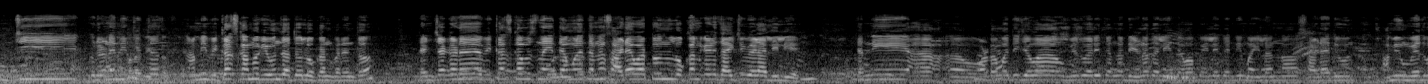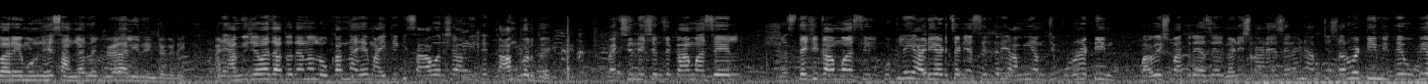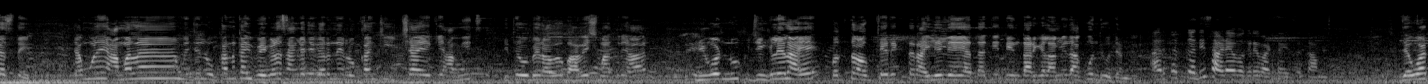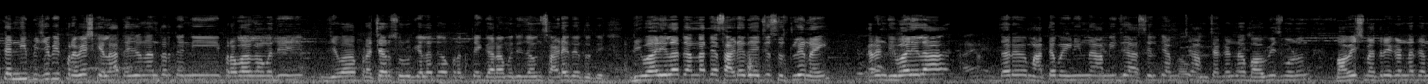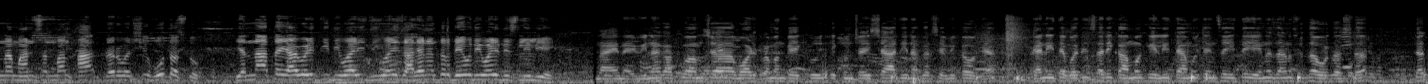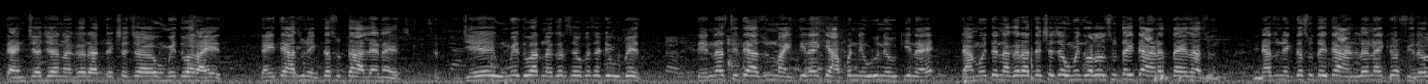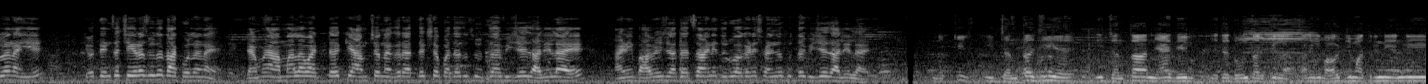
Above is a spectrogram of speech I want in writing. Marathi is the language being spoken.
आमची रणनीती तर आम्ही विकास कामं घेऊन जातो लोकांपर्यंत. त्यांच्याकडे विकास कामच नाही त्यामुळे त्यांना साड्या वाटून लोकांकडे जायची वेळ आलेली आहे. त्यांनी वॉर्डामध्ये जेव्हा उमेदवारी त्यांना देण्यात आली तेव्हा पहिले त्यांनी महिलांना साड्या देऊन आम्ही उमेदवार आहे म्हणून हे सांगायला वेळ आली त्यांच्याकडे. आणि आम्ही जेव्हा जातो त्यांना लोकांना हे माहिती आहे की सहा वर्ष आम्ही इथे काम करतोय. वॅक्सिनेशनचं काम असेल रस्त्याची कामं असतील कुठलीही अडीअडचणी असतील तरी आम्ही आमची पूर्ण टीम भावेश मात्रे असेल गणेश राणे असेल आणि आमची सर्व टीम इथे उभी असते. त्यामुळे आम्हाला म्हणजे लोकांना काही वेगळं सांगायची गरज नाही. लोकांची इच्छा आहे की आम्हीच इथे उभे राहावं. भावेश मात्रे हा निवडणूक जिंकलेला आहे. फक्त औपचारिकता राहिलेली आहे. आता ती तीन तारखेला आम्ही दाखवून देऊ त्यांना. अर्थात कधी साड्या वगैरे वाटायचं काम? जेव्हा त्यांनी बीजेपीत प्रवेश केला त्याच्यानंतर त्यांनी प्रभागामध्ये जेव्हा प्रचार सुरू केला तेव्हा प्रत्येक घरामध्ये जाऊन साड्या देत होते. दिवाळीला त्यांना त्या साड्या द्यायचे सुचले नाही. कारण दिवाळीला जर मात्या बहिणींना आम्ही जे असेल ते आमच्या आमच्याकडनं भावीज म्हणून भावेश मात्रेकडनं त्यांना मान सन्मान हा दरवर्षी होत असतो. यांना आता यावेळी ती दिवाळी दिवाळी झाल्यानंतर देव दिवाळी दिसलेली आहे. नाही नाही. विना काकू आमच्या वॉर्ड क्रमांक एकू एकोणचाळीसच्या आधी नगरसेविका होत्या. त्यांनी इथे बरीच सारी कामं केली त्यामुळे त्यांचं इथे येणं जाणं सुद्धा होत असतं. तर त्यांच्या ज्या नगराध्यक्षाच्या उमेदवार आहेत त्या इथे अजून एकदा सुद्धा आल्या नाहीत. जे उमेदवार नगरसेवकासाठी उभे आहेत त्यांनाच तिथे अजून माहिती नाही की आपण निवडून येऊ की नाही. त्यामुळे ते नगराध्यक्षाच्या उमेदवाराला सुद्धा इथे आणत नाहीत अजून. त्यांनी अजून एकदा सुद्धा इथे आणलं नाही किंवा फिरवलं नाहीये किंवा त्यांचा चेहरा सुद्धा दाखवला नाही. त्यामुळे आम्हाला वाटतं की आमच्या नगराध्यक्ष पदाचा सुद्धा विजय झालेला आहे. आणि भावेश दादाचा आणि दुर्वा गणेश राणेचा सुद्धा विजय झालेला आहे. नक्कीच ही जनता जी आहे ही जनता न्याय देईल येत्या दोन तारखेला. कारण की भावेशजी मात्रेंनी यांनी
